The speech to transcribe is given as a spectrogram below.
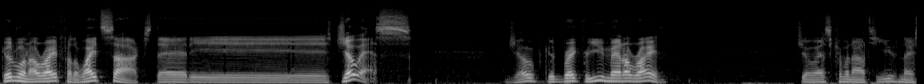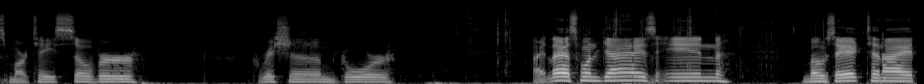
Good one. All right for the White Sox. That is Joe S. Joe, good break for you, man. All right. Joe S coming out to you. Nice Marte Silver. Grisham, Gore. All right, last one, guys, in Mosaic tonight.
